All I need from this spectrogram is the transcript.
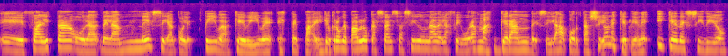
eh, falta o de la amnesia colectiva que vive este país. Yo creo que Pablo Casals ha sido una de las figuras más grandes y las aportaciones que tiene y que decidió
